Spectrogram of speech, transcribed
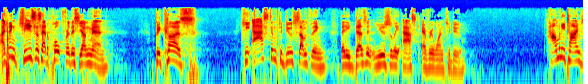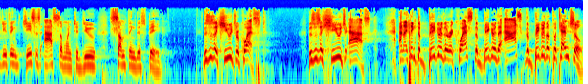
I think Jesus had hope for this young man because he asked him to do something that he doesn't usually ask everyone to do. How many times do you think Jesus asked someone to do something this big? This was a huge request. This was a huge ask. And I think the bigger the request, the bigger the ask, the bigger the potential.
